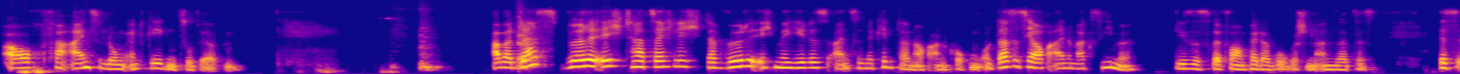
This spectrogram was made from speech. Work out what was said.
auch Vereinzelung entgegenzuwirken. Aber ja. das würde ich tatsächlich, da würde ich mir jedes einzelne Kind dann auch angucken. Und das ist ja auch eine Maxime dieses reformpädagogischen Ansatzes. Es,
